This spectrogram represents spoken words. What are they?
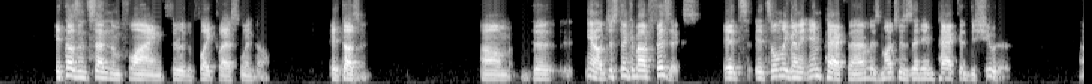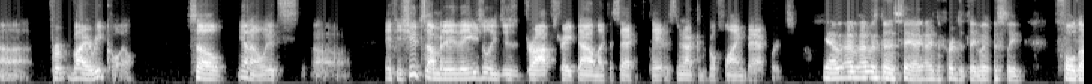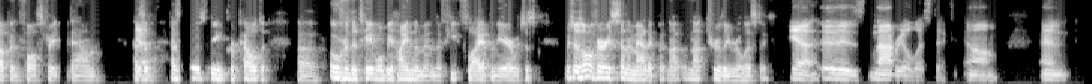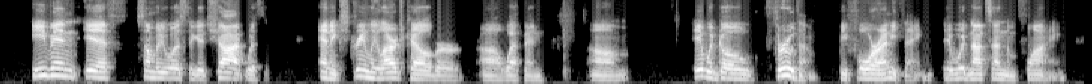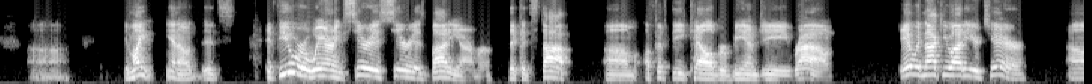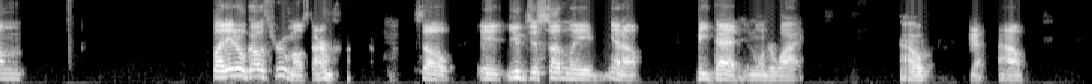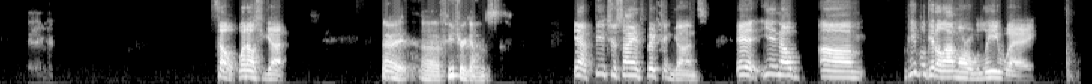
it doesn't send them flying through the plate glass window. It doesn't. um, the you know just think about physics. It's it's only going to impact them as much as it impacted the shooter uh, for via recoil. So you know it's uh, if you shoot somebody, they usually just drop straight down like a sack of potatoes. They're not going to go flying backwards. Yeah, I, I was going to say I, would heard that they mostly fold up and fall straight down, as yeah. a, as opposed to being propelled uh, over the table behind them and the feet fly up in the air, which is which is all very cinematic, but not not truly realistic. Yeah, it is not realistic. Um, and even if somebody was to get shot with an extremely large caliber uh, weapon, um, it would go through them before anything. It would not send them flying. Uh, it might, you know, it's if you were wearing serious, serious body armor that could stop um, a 50 caliber BMG round, it would knock you out of your chair. Um, but it'll go through most armor. so it, you just suddenly, you know, be dead and wonder why. How? Yeah, how? So, what else you got? All right, uh, future guns. Yeah, future science fiction guns. It, you know, um, people get a lot more leeway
